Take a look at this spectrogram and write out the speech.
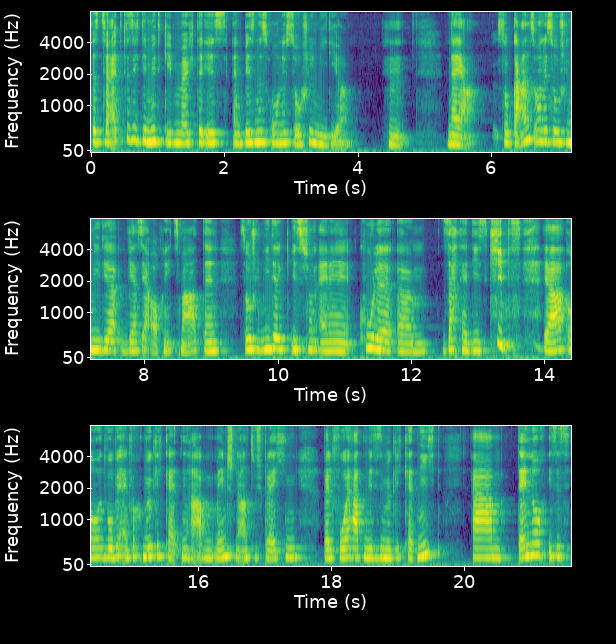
Das zweite, das ich dir mitgeben möchte, ist ein Business ohne Social Media. Hm. Naja, so ganz ohne Social Media wäre es ja auch nicht smart, denn Social Media ist schon eine coole ähm, Sache, die es gibt, ja, und wo wir einfach Möglichkeiten haben, Menschen anzusprechen, weil vorher hatten wir diese Möglichkeit nicht. Ähm, dennoch ist es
